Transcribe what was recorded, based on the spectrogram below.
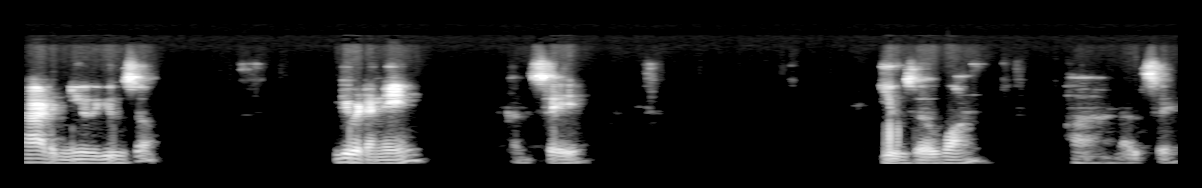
Add a new user. Give it a name. And say user one. And I'll say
